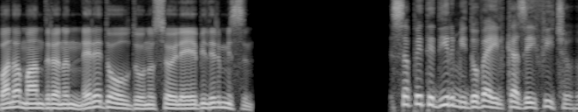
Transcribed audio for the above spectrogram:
Bana mandıranın nerede olduğunu söyleyebilir misin? Sapete dirmi dov'è il caseificio?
